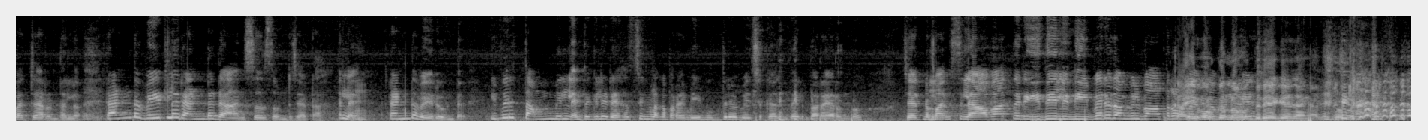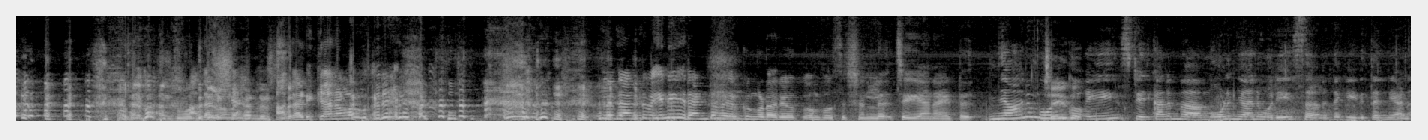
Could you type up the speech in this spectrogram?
പറ്റാറുണ്ടല്ലോ. രണ്ട് വീട്ടിൽ രണ്ട് ഡാൻസേഴ്സ് ഉണ്ട് ചേട്ടാ അല്ലേ? രണ്ടുപേരും ഉണ്ട്. ഇവർ തമ്മിൽ എന്തെങ്കിലും രഹസ്യങ്ങളൊക്കെ പറയുമ്പോ ഈ മുദ്ര ഉപയോഗിച്ചൊക്കെ എന്തെങ്കിലും പറയാറുണ്ടോ? ചേട്ടന് മനസ്സിലാവാത്ത രീതിയിൽ ഇനി ഇവർ തമ്മിൽ മാത്രം മുദ്രയൊക്കെ ഞാൻ അതടിക്കാനുള്ള മുദ്രയാണ് ഇനി രണ്ടുപേർക്കും കൂടെ ഒരു കോമ്പോസിഷനിൽ ചെയ്യാനായിട്ട് ഞാനും മോളും കുറേ സ്റ്റേജ് കാരണം മോൾ ഞാനും ഒരേ സാറിന്റെ കീഴിൽ തന്നെയാണ്.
